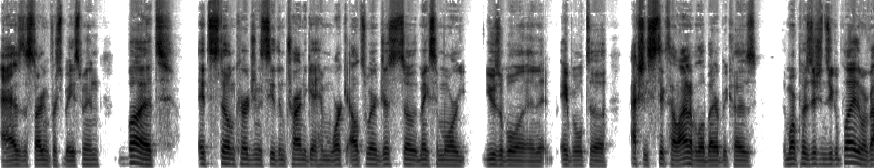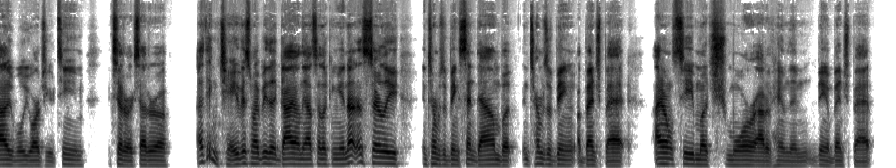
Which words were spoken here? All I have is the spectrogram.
as the starting first baseman, but it's still encouraging to see them trying to get him work elsewhere just so it makes him more usable and able to actually stick to the lineup a little better because the more positions you can play, the more valuable you are to your team, et cetera, et cetera. I think Chavis might be the guy on the outside looking in, not necessarily in terms of being sent down, but in terms of being a bench bat. I don't see much more out of him than being a bench bat.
